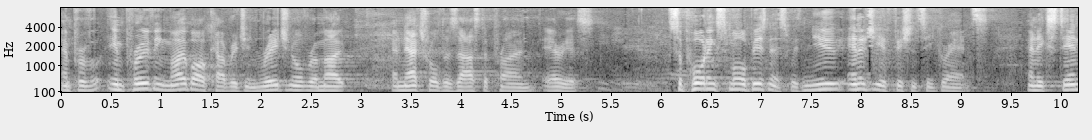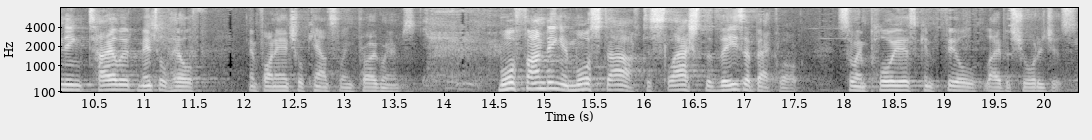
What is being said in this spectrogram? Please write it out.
and improving mobile coverage in regional, remote and natural disaster-prone areas supporting small business with new energy efficiency grants and extending tailored mental health and financial counselling programs. More funding and more staff to slash the visa backlog so employers can fill labour shortages.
